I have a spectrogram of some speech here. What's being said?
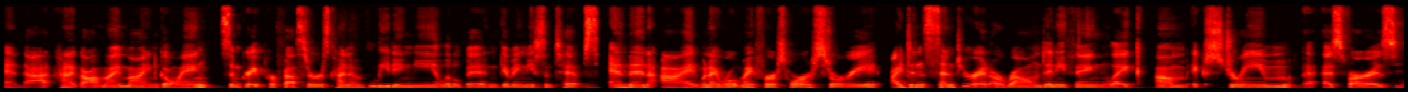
and that kind of got my mind going. Some great professors kind of leading me a little bit and giving me some tips, and then I when I wrote my first horror story, I didn't center it around anything like um, extreme as far as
